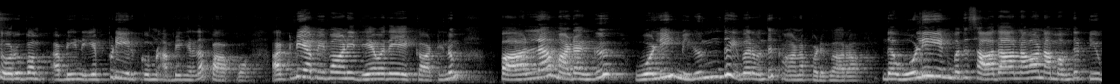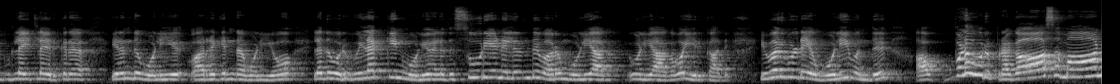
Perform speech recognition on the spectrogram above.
சொரூபம் அப்படின்னு எப்படி இருக்கும் அப்படிங்கிறத பார்ப்போம். அக்னி அபிமானி தேவதையை காட்டிலும் பல மடங்கு ஒளி மிகுந்து இவர் வந்து காணப்படுவாராம் இந்த ஒளி என்பது சாதாரணமாக நம்ம வந்து டியூப் லைட்டில் இருக்கிற இருந்து ஒளி வருகின்ற ஒளியோ அல்லது ஒரு விளக்கின் ஒளியோ அல்லது சூரியனிலிருந்து வரும் ஒளியாக ஒளியாகவோ இருக்காது. இவர்களுடைய ஒளி வந்து அவ்வளவு ஒரு பிரகாசமான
